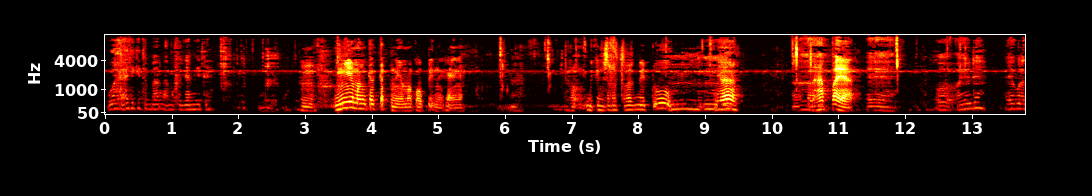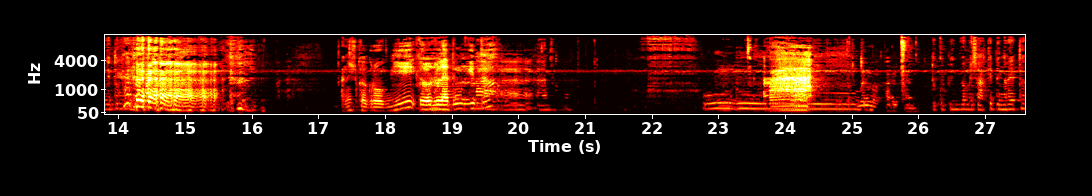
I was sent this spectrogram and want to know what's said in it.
boleh aja kita bangga sama kerjaan kita. Hmm. Ini emang cocok nih sama kopi nih kayaknya. Bikin seret-seret gitu. Hmm, hmm. Ya. Kenapa ya? Eh. Oh, ayo deh. Ayo gue lagi tunggu. Ani suka grogi kalau diliatin begitu. Ah, ah. Itu kuping gue sakit denger itu.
